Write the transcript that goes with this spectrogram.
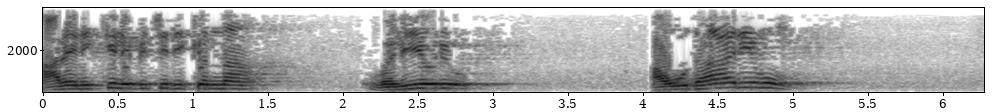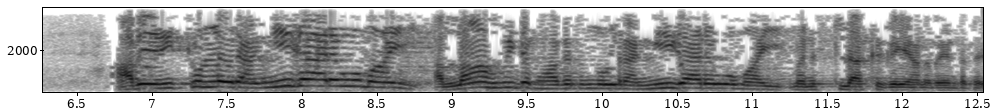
അതെനിക്ക് ലഭിച്ചിരിക്കുന്ന വലിയൊരു ഔദാര്യവും അത് എനിക്കുള്ള ഒരു അംഗീകാരവുമായി അള്ളാഹുവിന്റെ ഭാഗത്തു നിന്നുള്ള ഒരു അംഗീകാരവുമായി മനസ്സിലാക്കുകയാണ് വേണ്ടത്.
